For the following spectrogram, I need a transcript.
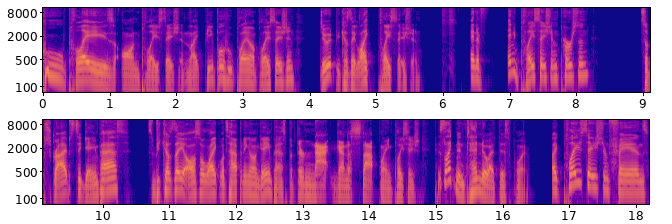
who plays on playstation. Like people who play on playstation do it because they like playstation. And if any PlayStation person subscribes to Game Pass, it's because they also like what's happening on Game Pass, but they're not going to stop playing PlayStation. It's like Nintendo at this point. Like PlayStation fans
